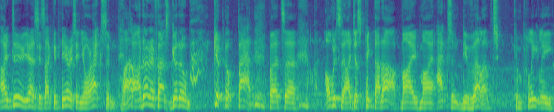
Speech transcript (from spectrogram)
I do, yes, yes, I can hear it in your accent. Wow. So I don't know if that's good or good or bad, but uh, obviously I just picked that up. My my accent developed completely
